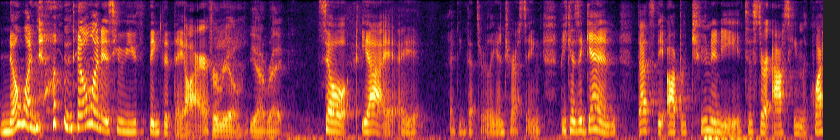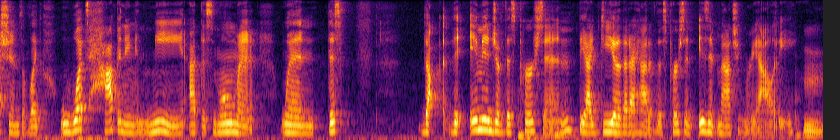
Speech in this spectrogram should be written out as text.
no one no one is who you think that they are. For real, yeah, right, so yeah I, I i think that's really interesting. Because again that's the opportunity to start asking the questions of like well what's happening in me at this moment when this the the image of this person the idea that i had of this person isn't matching reality. Hmm.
